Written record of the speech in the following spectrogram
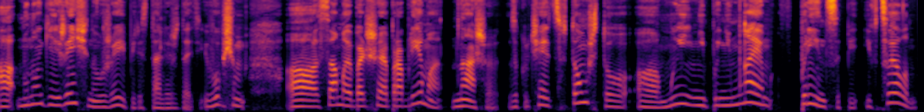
А многие женщины уже и перестали ждать. И, в общем, а, самая большая проблема наша заключается в том, что а, мы не понимаем в принципе и в целом,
